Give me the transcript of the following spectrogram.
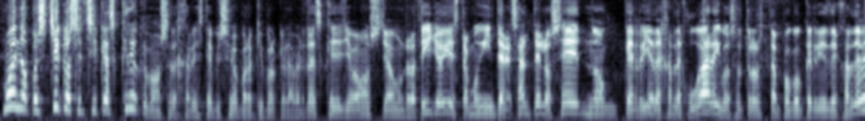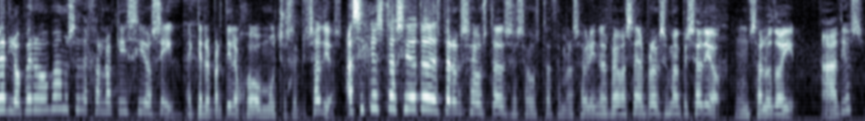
Bueno, pues chicos y chicas, creo que vamos a dejar este episodio por aquí porque la verdad es que llevamos ya un ratillo y está muy interesante, lo sé, no querría dejar de jugar y vosotros tampoco querríais dejar de verlo, pero vamos a dejarlo aquí sí o sí. Hay que repartir el juego en muchos episodios. Así que esto ha sido todo, espero que os haya gustado, si os ha gustado, hacedmelo saber y nos vemos en el próximo episodio. Un saludo y adiós.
